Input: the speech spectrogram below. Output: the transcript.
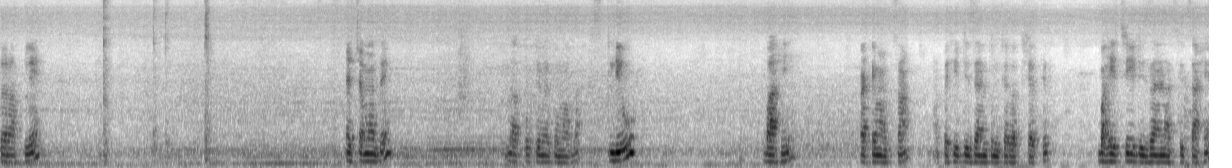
तर आपले ह्याच्यामध्ये दाखवते मी तुम्हाला. स्लीव बाही. पाठीमागचा. आता ही डिझाईन तुमच्या लक्षात येईल. बाहीची डिझाईन अशीच आहे.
